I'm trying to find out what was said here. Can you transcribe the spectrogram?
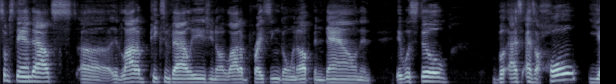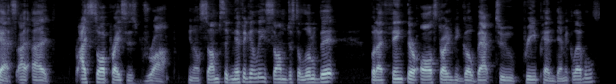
some standouts, uh, a lot of peaks and valleys, you know, a lot of pricing going up and down, and it was still, but as as a whole, yes, I I, I saw prices drop. You know, some significantly, some just a little bit, but I think they're all starting to go back to pre-pandemic levels.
